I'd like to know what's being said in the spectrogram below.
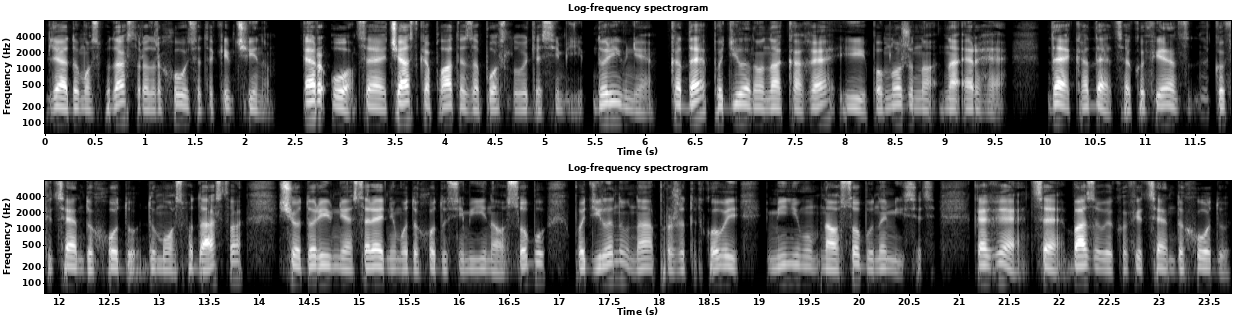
для домогосподарства розраховується таким чином. РО це частка плати за послуги для сім'ї. Дорівнює КД поділено на КГ і помножено на РГ, де КД це коефіцієнт, доходу домогосподарства, що дорівнює середньому доходу сім'ї на особу, поділено на прожитковий мінімум на особу на місяць. КГ це базовий коефіцієнт доходу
